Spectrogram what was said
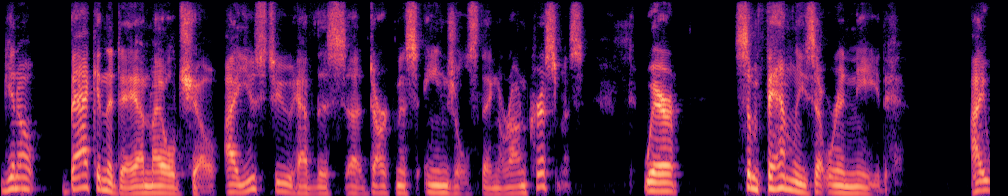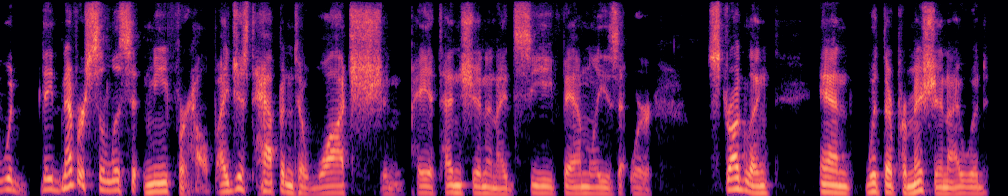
you know, back in the day on my old show, I used to have this uh, darkness angels thing around Christmas, where some families that were in need I would they'd never solicit me for help. I just happened to watch and pay attention and I'd see families that were struggling and with their permission I would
